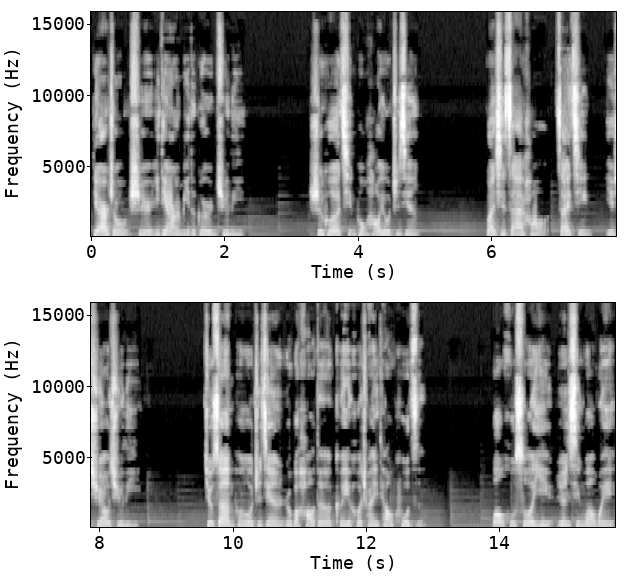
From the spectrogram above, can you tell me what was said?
第二种是一点二米的个人距离，适合亲朋好友之间，关系再好再近也需要距离。就算朋友之间如果好的可以合穿一条裤子，忘乎所以、任性妄为，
